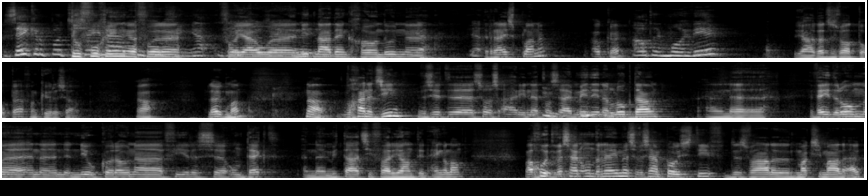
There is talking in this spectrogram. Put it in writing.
ja. Zeker een potentiële toevoeging, toevoeging voor, ja, voor jou niet nadenken, gewoon doen. Ja, reisplannen. Oké. Okay. Altijd mooi weer. Ja, dat is wel top hè, van Curaçao. Ja, leuk man. Nou, we gaan het zien. We zitten, zoals Arie net al zei, midden in een lockdown. En uh, wederom uh, een, een, een, nieuw coronavirus uh, ontdekt. Een mutatievariant in Engeland. Maar goed, we zijn ondernemers, we zijn positief, dus we halen het maximale uit.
